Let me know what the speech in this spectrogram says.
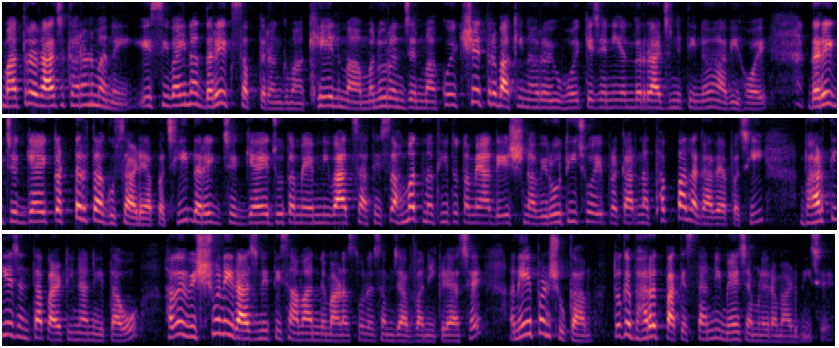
માત્ર રાજકારણમાં નહીં, એ સિવાયના દરેક સપ્તરંગમાં, ખેલમાં, મનોરંજનમાં કોઈ ક્ષેત્ર બાકી ન રહ્યું હોય કે જેની અંદર રાજનીતિ ન આવી હોય. દરેક જગ્યાએ કટ્ટરતા ઘુસાડ્યા પછી, દરેક જગ્યાએ જો તમે એમની વાત સાથે સહમત નથી, તો તમે આ દેશના વિરોધી છો એ પ્રકારના થપ્પા લગાવ્યા પછી ભારતીય જનતા પાર્ટીના નેતાઓ હવે વિશ્વની રાજનીતિ સામાન્ય માણસોને સમજાવવા નીકળ્યા છે. અને એ પણ શું કામ? તો કે ભારત પાકિસ્તાનની મેચ એમણે રમાડવી છે.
